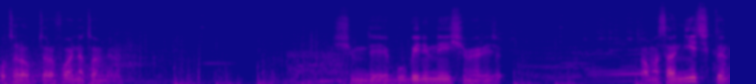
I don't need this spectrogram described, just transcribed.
O tarafı bu tarafı oynatamıyorum. Şimdi bu benim ne işime yarayacak? Ama sen niye çıktın?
